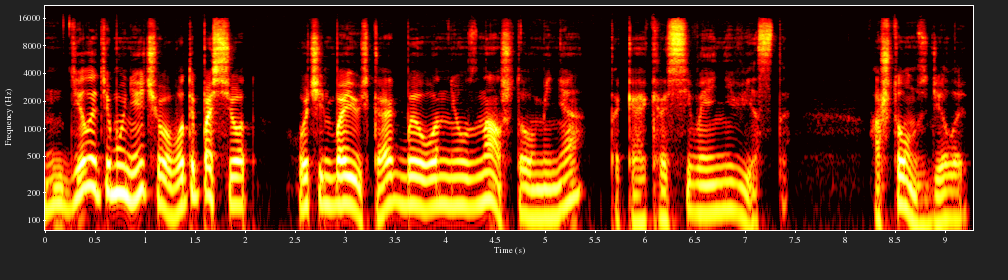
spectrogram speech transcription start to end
Делать ему нечего, вот и пасет. Очень боюсь, как бы он не узнал, что у меня такая красивая невеста. А что он сделает?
